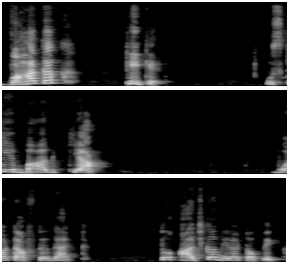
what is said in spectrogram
वहाँ तक, ठीक है। उसके बाद क्या? वॉट आफ्टर दैट तो आज का मेरा टॉपिक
